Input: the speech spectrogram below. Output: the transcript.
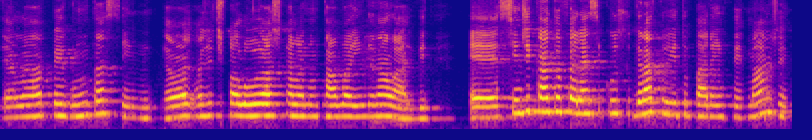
ela pergunta assim, a gente falou, acho que ela não estava ainda na live. É, sindicato oferece curso gratuito para enfermagem?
